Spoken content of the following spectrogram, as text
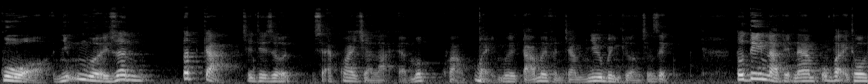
của những người dân tất cả trên thế giới sẽ quay trở lại ở mức khoảng 70-80% như bình thường trước dịch. Tôi tin là Việt Nam cũng vậy thôi.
